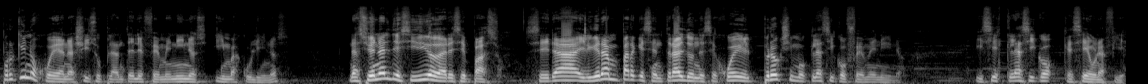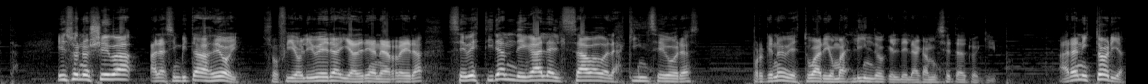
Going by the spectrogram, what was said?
¿por qué no juegan allí sus planteles femeninos y masculinos? Nacional decidió dar ese paso. Será el gran parque central donde se juegue el próximo clásico femenino. Y si es clásico, que sea una fiesta. Eso nos lleva a las invitadas de hoy. Sofía Olivera y Adriana Herrera se vestirán de gala el sábado a las 15 horas porque no hay vestuario más lindo que el de la camiseta de tu equipo. Harán historia,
